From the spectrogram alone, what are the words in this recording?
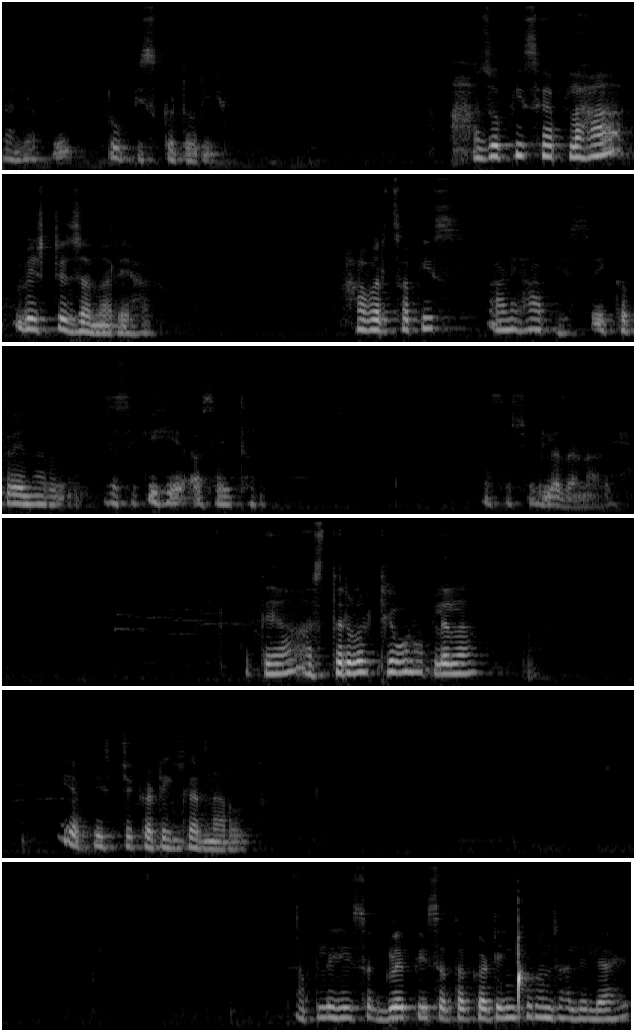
झाली आपली टू पीस कटोरी. हा जो पीस आहे आपला हा वेस्टेज जाणार आहे हा. हा वरचा पीस आणि हा पीस एकत्र येणार जसे की हे असा इथून. असं शिवला जाणार आहे. त्या अस्तरवर ठेवून आपल्याला या पीसची कटिंग करणार आहोत. आपले हे सगळे पीस आता कटिंग करून झालेले आहेत.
